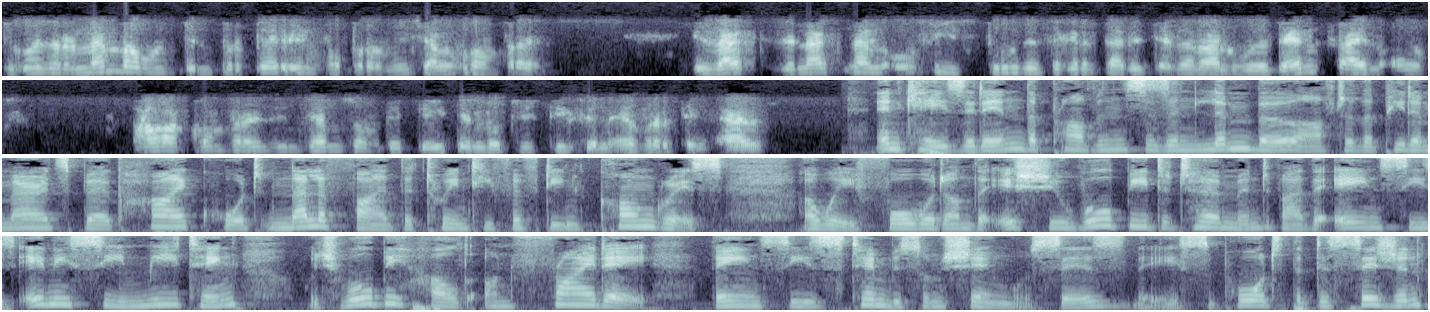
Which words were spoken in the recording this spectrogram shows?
because remember we've been preparing for provincial conference, is that the national office through the Secretary General will then sign off our conference in terms of the date and logistics and everything else. In KZN, the province is in limbo after the Peter Pietermaritzburg High Court nullified the 2015 Congress. A way forward on the issue will be determined by the ANC's NEC meeting, which will be held on Friday. The ANC's Thembiso Mshengu says they support the decision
